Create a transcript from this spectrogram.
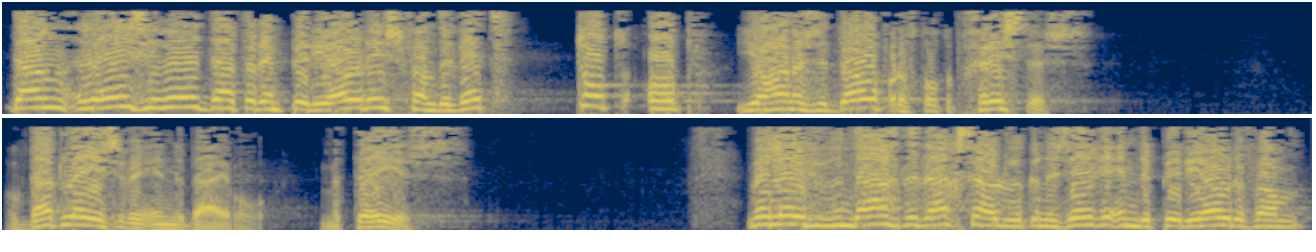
Dan lezen we dat er een periode is van de wet tot op Johannes de Doper of tot op Christus. Ook dat lezen we in de Bijbel, Matthäus. Wij leven vandaag de dag, zouden we kunnen zeggen, in de periode van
